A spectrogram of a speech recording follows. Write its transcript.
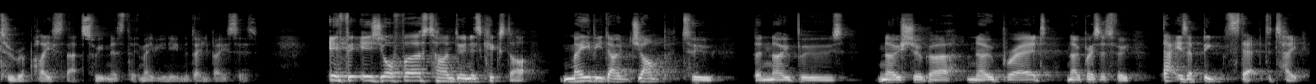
to replace that sweetness that maybe you need on a daily basis. If it is your first time doing this kickstart, maybe don't jump to the no booze, no sugar, no bread, no processed food. That is a big step to take.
